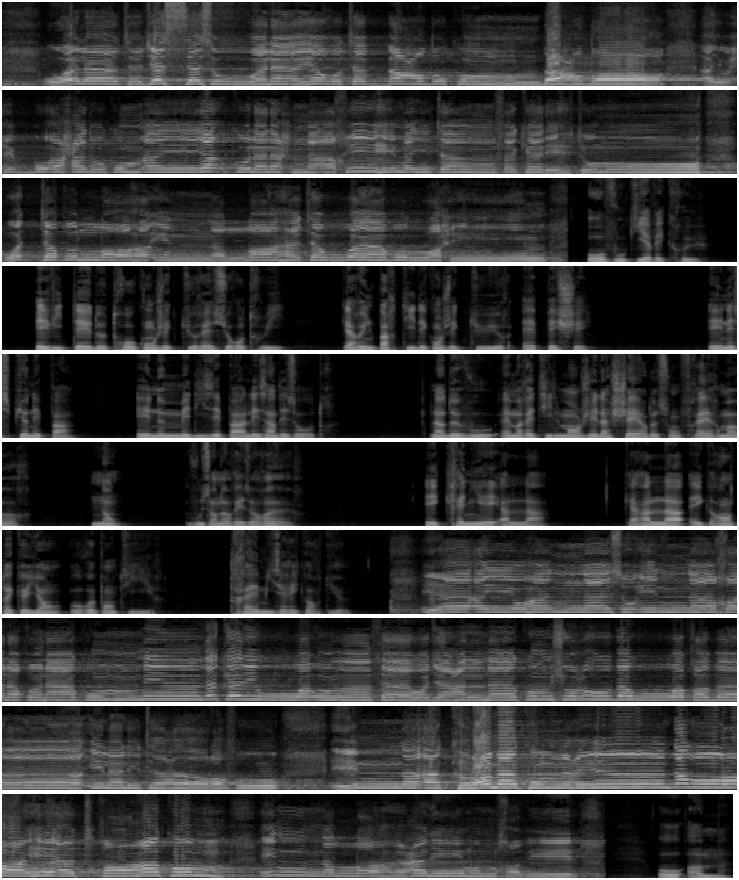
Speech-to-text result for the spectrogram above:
ولا تجسسوا ولا يغتب بعضكم بعضا أيحب أحدكم أن يأكل لحم أخيه ميتا فكرهتموه واتقوا الله إن الله تواب رحيم Ô vous qui avez cru, évitez de trop conjecturer sur autrui, car une partie des conjectures est péché. Et n'espionnez pas, et ne médisez pas les uns des autres. L'un de vous aimerait-il manger la chair de son frère mort? Non, vous en aurez horreur. Et craignez Allah, car Allah est grand accueillant au repentir, très miséricordieux. يا أيها الناس إنا خلقناكم من ذكر وأنثى وجعلناكم شعوبا وقبائل لتعارفوا إن أكرمكم عند الله أتقاكم إن الله عليم خبير Ô homme,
